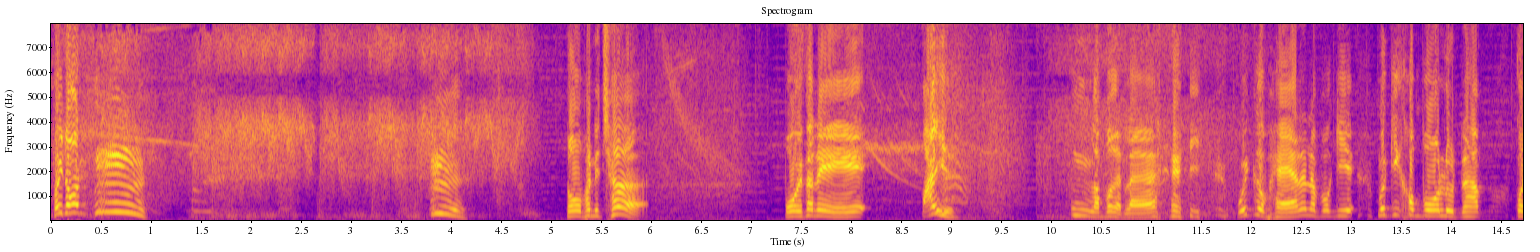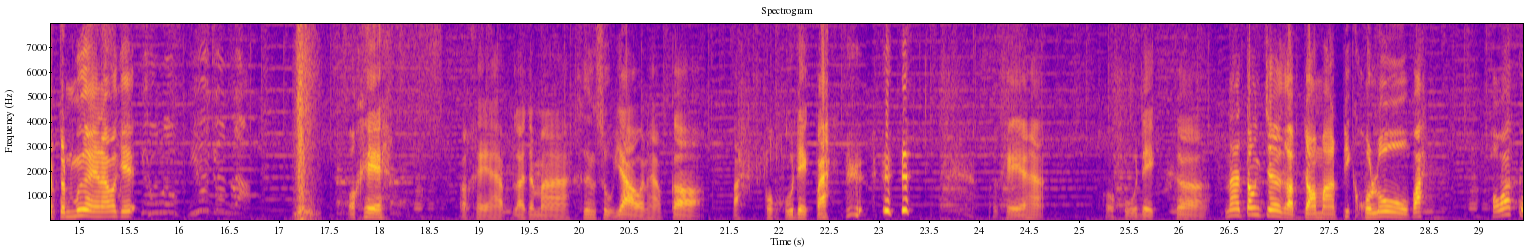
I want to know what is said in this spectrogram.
เฮ้ยโดนอืม โซพนิเชอร์โปรยเสน่ห์ไปอืมระเบิดเลยโอ้ยเกือบแพ้แล้วนะเมื่อกี้เมื่อกี้คอมโบหลุดนะครับ กดจนเมื่อยนะเมื่อกี้โอเค โอเคครับ เราจะมาคืนสู่เย้านะครับ ก็ไปโกคูเด็กไป โอเคฮะโกคูเด็กก็น่าต้องเจอกับจอมานพิคโคโลปะเพราะว่าโก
